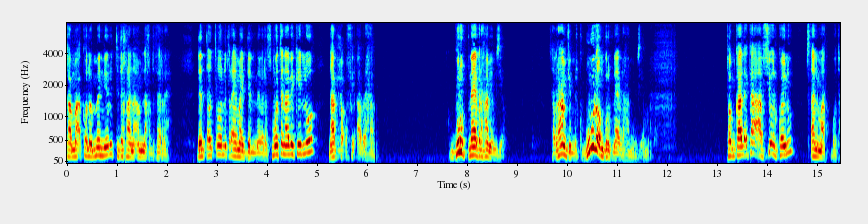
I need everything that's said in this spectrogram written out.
ካብ ማእከሎም መን ነይሩ እቲ ድኻ ንኣምላኽ ድፈርሕ ደንጠብጥበሉ ጥራይ ማ ይደሊ ነበረ ስሞተ ናበይ ከይልዎ ናብ ሕቑፊ ኣብርሃም ግሩፕ ናይ ኣብርሃም እዮም እዚኦም ኣብርሃም ጀሚርኩም ብምሉኦም ግሩፕ ናይ ኣብርሃም እዮም እዚኦም ማለት እቶም ካልእ ከዓ ኣብ ሲኦል ኮይኑ ፀልማት ቦታ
